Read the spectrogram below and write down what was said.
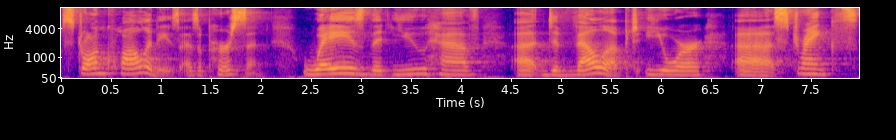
strong qualities as a person, ways that you have uh, developed your uh, strengths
